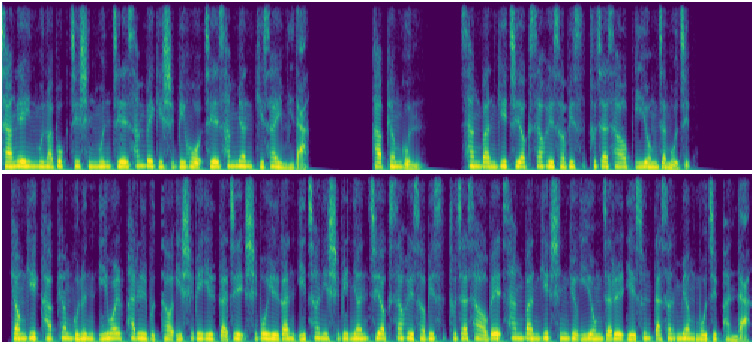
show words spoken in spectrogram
장애인 문화복지신문 제322호 제3면 기사입니다. 가평군 상반기 지역사회 서비스 투자 사업 이용자 모집 경기 가평군은 2월 8일부터 22일까지 15일간 2022년 지역사회 서비스 투자 사업의 상반기 신규 이용자를 65명 모집한다.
